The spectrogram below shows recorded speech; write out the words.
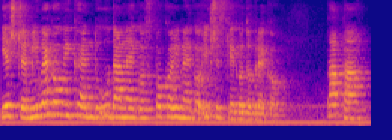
jeszcze miłego weekendu, udanego, spokojnego i wszystkiego dobrego. Pa, pa!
